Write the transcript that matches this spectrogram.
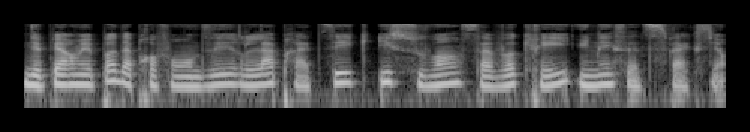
ne permet pas d'approfondir la pratique et souvent ça va créer une insatisfaction.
